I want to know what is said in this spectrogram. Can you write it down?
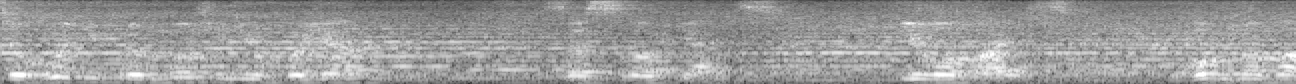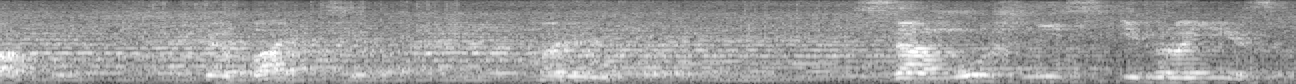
сьогодні примножені в боях за Слов'янськ, Іловайськ, Волноваху, Дебальцево, Маріуполь. За мужність і героїзм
